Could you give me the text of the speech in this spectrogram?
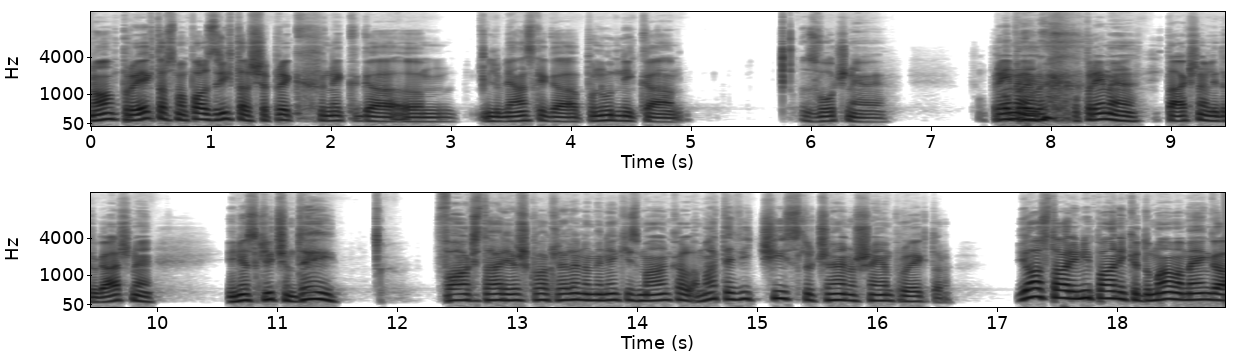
No, projektor smo pol zrihtali še prek nekega um, ljubljanskega ponudnika zvočne opreme, Opreme. opreme. takšne ali drugačne. In jaz kličem, hej, fuk, stari, veš, kva, klele nam je nekaj zmanjkalo, a imate vi čist slučajno še en projektor? Ja, stari, ni panike, doma imam enega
